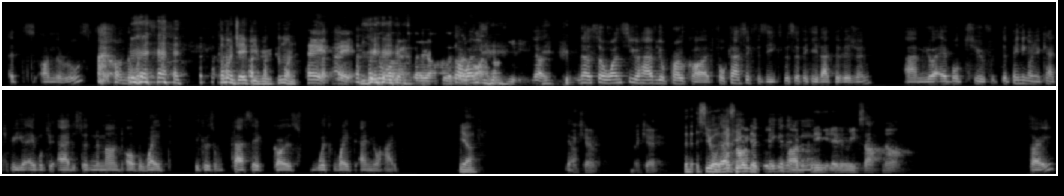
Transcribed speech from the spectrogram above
It's on the rules on the website. Come on, JP, bro. Come on. Hey, hey, you're the one that's very after the So pro once- card, yeah. No, so once you have your pro card for classic physique, specifically that division, um, you're able to, depending on your category, you're able to add a certain amount of weight because classic goes with weight and your height. Yeah. Yeah. Okay. Okay. But that's, yo, So that's that's- How are you bit bigger than me. being 11 weeks out now? Sorry.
